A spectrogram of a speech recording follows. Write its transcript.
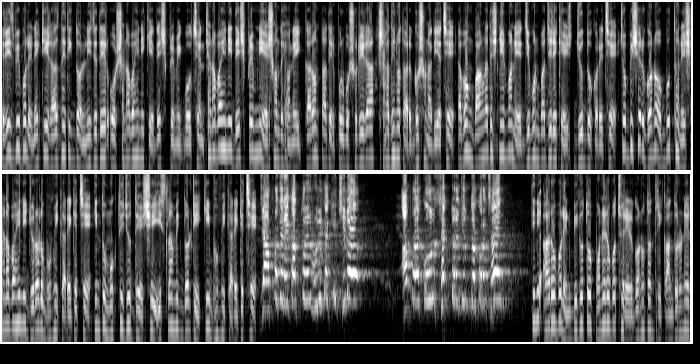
রিজভি বলেন একটি রাজনৈতিক দল নিজেদের ও সেনাবাহিনীকে দেশপ্রেমিক বলছেন। সেনাবাহিনী দেশপ্রেম নিয়ে সন্দেহ নেই কারণ তাদের পূর্বসূরীরা স্বাধীনতার ঘোষণা দিয়েছে এবং বাংলাদেশ নির্মাণে জীবন বাজি রেখে যুদ্ধ করেছে। চব্বিশের গণ অভ্যুত্থানে সেনাবাহিনী জোরালো ভূমিকা রেখেছে কিন্তু মুক্তিযুদ্ধে সেই ইসলামিক দলটি কি ভূমিকা রেখেছে? যে আপনাদের একাত্তরের ভূমিকা কি ছিল? আপনারা কোন সেক্টরে যুদ্ধ করেছেন? তিনি আরও বলেন, বিগত পনেরো বছরের গণতান্ত্রিক আন্দোলনের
